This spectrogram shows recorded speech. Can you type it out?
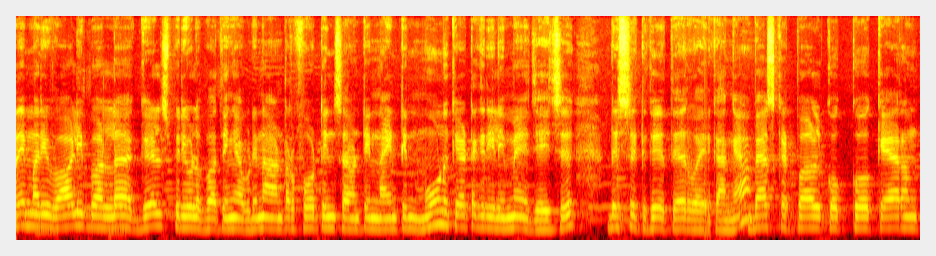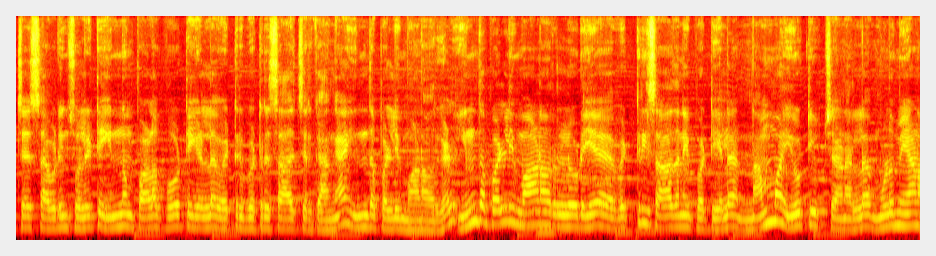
அதே மாதிரி வாலிபால் வாலிபாலில் கேர்ள்ஸ் பிரிவில் பார்த்தீங்க அப்படின்னா அண்டர் ஃபோர்டீன் செவன்டீன் நைன்டீன் மூணு கேட்டகரியிலையுமே ஜெயிச்சு டிஸ்ட்ரிக்ட்டுக்கு தேர்வாயிருக்காங்க. பேஸ்கெட் பால் கொக்கோ கேரம் செஸ் அப்படின்னு சொல்லிட்டு இன்னும் பல போட்டிகளில் வெற்றி பெற்று சாதிச்சிருக்காங்க இந்த பள்ளி மாணவர்கள். இந்த பள்ளி மாணவர்களுடைய வெற்றி சாதனை பட்டியலை நம்ம யூடியூப் சேனலில் முழுமையான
